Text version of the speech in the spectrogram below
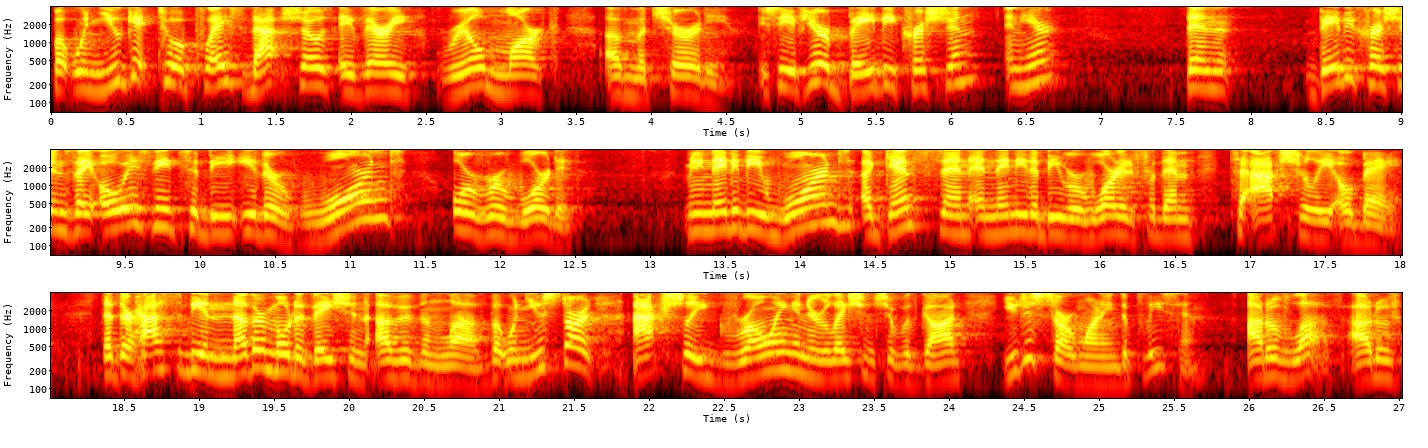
but when you get to a place, that shows a very real mark of maturity. You see, if you're a baby Christian in here, then baby Christians, they always need to be either warned or rewarded meaning they need to be warned against sin and they need to be rewarded for them to actually obey. That there has to be another motivation other than love. But when you start actually growing in your relationship with God, you just start wanting to please Him out of love, out of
